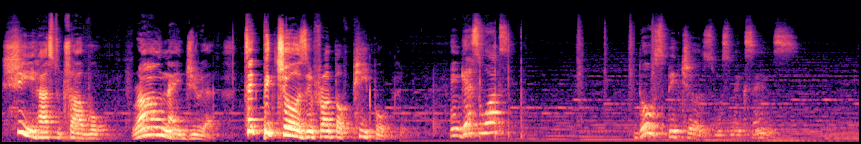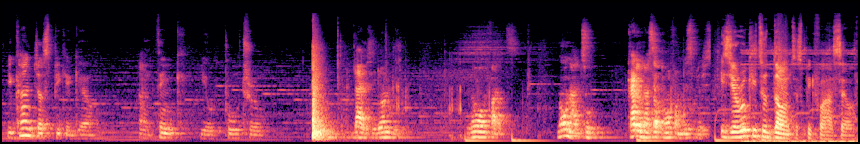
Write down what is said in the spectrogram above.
she has to travel round Nigeria, take pictures in front of people. And guess what? Those pictures must make sense. You can't just pick a girl and think you'll pull through. Guys, you don't do. You no wan fight. No una two. Carry una sef comot from this place. Is your rookie too dumb to speak for herself?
